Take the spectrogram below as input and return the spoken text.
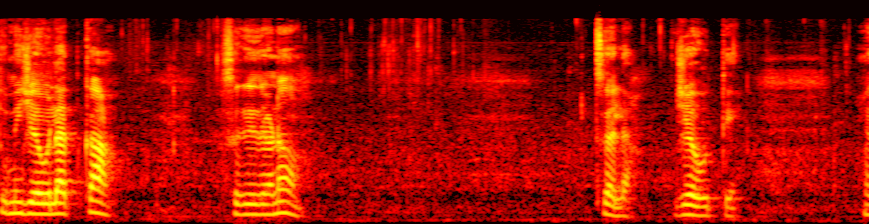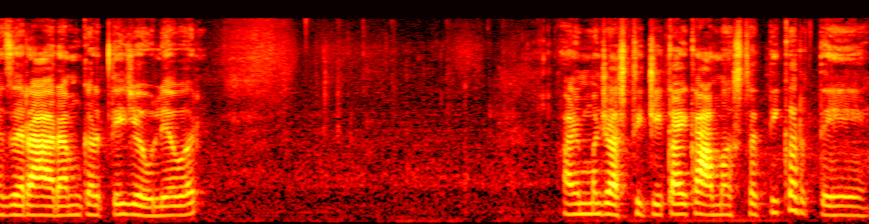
तुम्ही जेवलात का? सगळेजणं? चला जेवते. मग जरा आराम करते जेवल्यावर. आणि मग जास्तीची काय कामं असतात ती करते.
